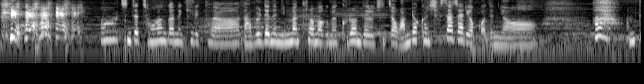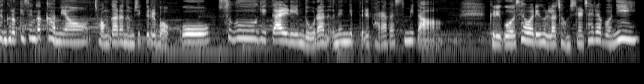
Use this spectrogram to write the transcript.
아, 진짜 정안 가는 캐릭터야. 나불대는 입만 틀어먹으면 그런 대로 진짜 완벽한 식사 자리였거든요. 아, 아무튼 그렇게 생각하며 정갈한 음식들을 먹고 수북이 깔린 노란 은행잎들을 바라봤습니다. 그리고 세월이 흘러 정신을 차려보니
